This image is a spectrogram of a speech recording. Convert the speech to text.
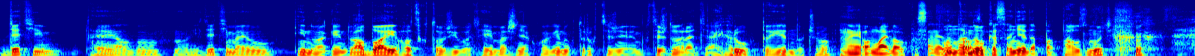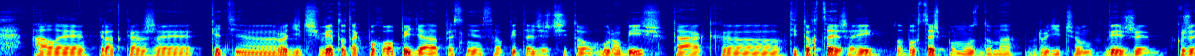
deti, hej, alebo no, ich deti majú inú agendu, alebo aj hoc kto v živote, hej, máš nejakú agendu, ktorú chceš, neviem, chceš dohrať aj hru, to je jedno, čo? Nej, online sa nedá Online sa nedá pa- pauznúť. ale krátka, že keď e, rodič vie to tak pochopiť a presne sa opýtať, že či to urobíš, tak uh, ty to chceš, hej? Lebo chceš pomôcť doma rodičom. Vieš, že akože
